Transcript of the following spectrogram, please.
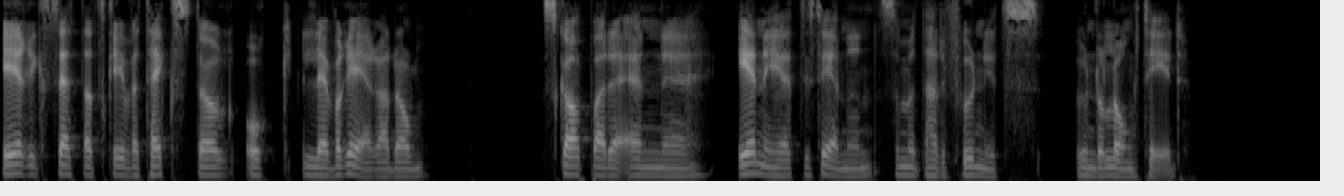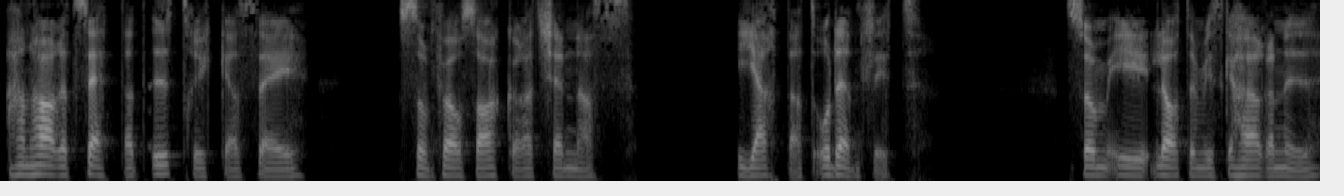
Eriks sätt att skriva texter och leverera dem skapade en eh, enighet i scenen som inte hade funnits under lång tid. Han har ett sätt att uttrycka sig som får saker att kännas i hjärtat ordentligt. Som i låten vi ska höra nu,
